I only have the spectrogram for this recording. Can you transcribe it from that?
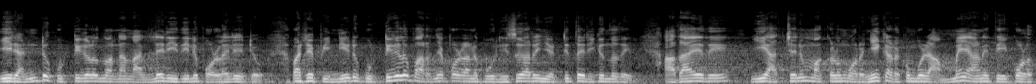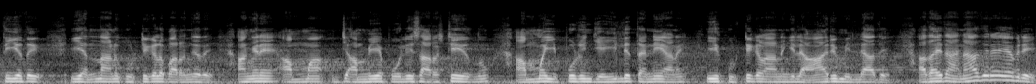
ഈ രണ്ട് കുട്ടികളെന്ന് പറഞ്ഞാൽ നല്ല രീതിയിൽ പൊള്ളലേറ്റു. പക്ഷേ പിന്നീട് കുട്ടികൾ പറഞ്ഞപ്പോഴാണ് പോലീസുകാർ ഞെട്ടിത്തരിക്കുന്നത്. അതായത് ഈ അച്ഛനും മക്കളും ഉറങ്ങിക്കിടക്കുമ്പോൾ അമ്മയാണ് തീ കൊളത്തിയത് എന്നാണ് കുട്ടികൾ പറഞ്ഞത്. അങ്ങനെ അമ്മ അമ്മയെ പോലീസ് അറസ്റ്റ് ചെയ്യുന്നു അമ്മ ഇപ്പോഴും ജയിലിൽ തന്നെയാണ്. ഈ കുട്ടികളാണെങ്കിൽ ആരുമില്ലാതെ. അതായത് അനാഥരായവരെ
